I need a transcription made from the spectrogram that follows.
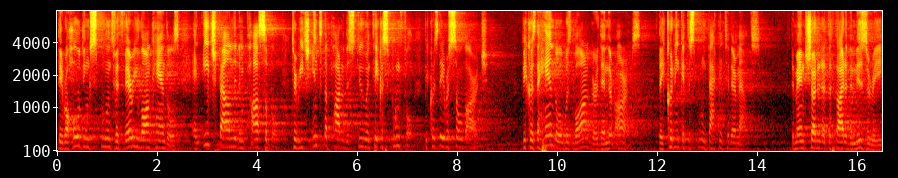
They were holding spoons with very long handles, and each found it impossible to reach into the pot of the stew and take a spoonful because they were so large. Because the handle was longer than their arms. They couldn't get the spoon back into their mouths. The man shuddered at the thought of the misery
